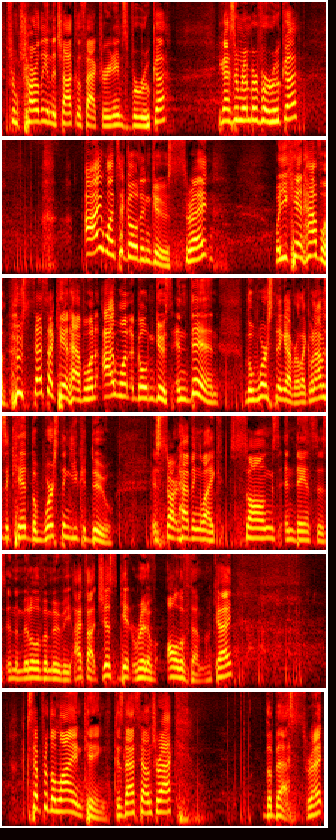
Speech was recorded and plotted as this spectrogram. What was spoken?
It's from Charlie and the Chocolate Factory. Her name's Veruca. You guys remember Veruca? I want a golden goose, right? Well, you can't have one. Who says I can't have one? I want a golden goose. And then the worst thing ever, like when I was a kid, the worst thing you could do is start having like songs and dances in the middle of a movie. I thought just get rid of all of them, okay? Except for The Lion King, because that soundtrack, the best, right?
